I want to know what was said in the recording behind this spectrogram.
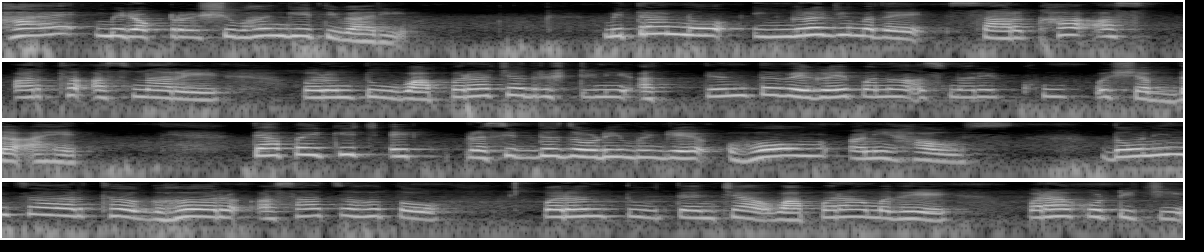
हाय मी डॉक्टर शुभांगी तिवारी. मित्रांनो इंग्रजीमध्ये सारखा अस अर्थ असणारे परंतु वापराच्या दृष्टीने अत्यंत वेगळेपणा असणारे खूप शब्द आहेत. त्यापैकीच एक प्रसिद्ध जोडी म्हणजे होम आणि हाऊस. दोन्हींचा अर्थ घर असाच होतो परंतु त्यांच्या वापरामध्ये पराकोटीची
